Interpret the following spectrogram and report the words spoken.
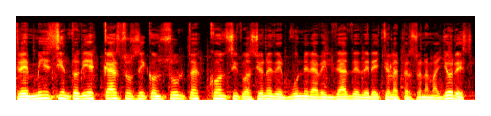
3.110 casos y consultas con situaciones de vulnerabilidad de derechos a las personas mayores.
